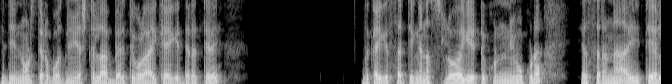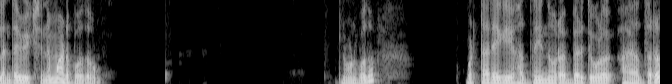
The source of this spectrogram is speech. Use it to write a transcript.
ಇಲ್ಲಿ ನೋಡ್ತಿರ್ಬೋದು ನೀವು ಎಷ್ಟೆಲ್ಲ ಅಭ್ಯರ್ಥಿಗಳು ಆಯ್ಕೆ ಆಗಿದ್ದಿರತ್ತೇಳಿ ಅದಕ್ಕಾಗಿ ಸೆಟ್ಟಿಂಗನ್ನು ಸ್ಲೋ ಆಗಿ ಇಟ್ಟುಕೊಂಡು ನೀವು ಕೂಡ ಹೆಸರನ್ನು ಐತೆ ಇಲ್ಲ ಅಂತ ವೀಕ್ಷಣೆ ಮಾಡ್ಬೋದು. ನೋಡ್ಬೋದು. ಒಟ್ಟಾರೆಯಾಗಿ ಹದಿನೈದು ನೂರು ಅಭ್ಯರ್ಥಿಗಳು ಆದರು.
